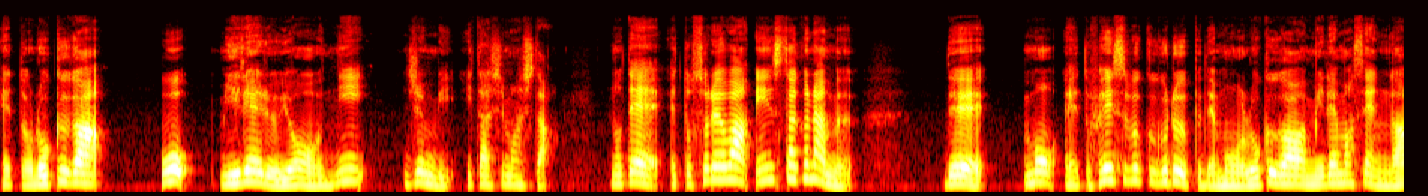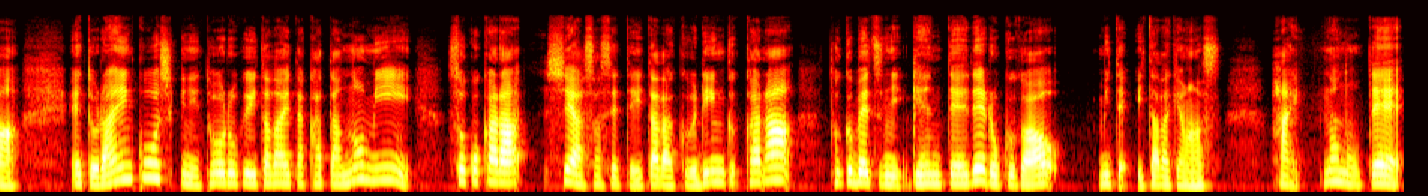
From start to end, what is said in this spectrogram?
えっ、ー、と、録画を見れるように準備いたしましたので、えっ、ー、と、それはインスタグラムでも、えっ、と、Facebook グループでも録画は見れませんが、えっ、と、LINE 公式に登録いただいた方のみ、そこからシェアさせていただくリンクから特別に限定で録画を見ていただけます。はい。なので、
